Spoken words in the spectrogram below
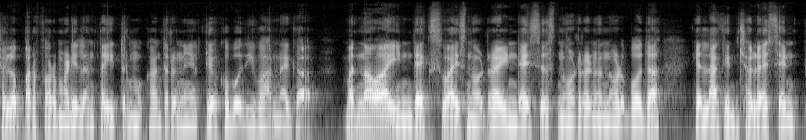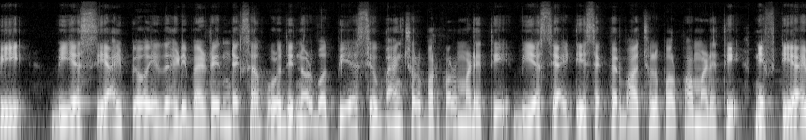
ಚಲೋ ಪರ್ಫಾರ್ಮ್ ಮಾಡಿಲ್ಲ ಅಂತ ಇದ್ರ ಮುಖಾಂತರ ನೀವು ತಿಳ್ಕೊಬೋದು ಈ ವಾರನಾಗ ಮತ್ತು ನಾವು ಇಂಡೆಕ್ಸ್ ವೈಸ್ ನೋಡ್ರೆ ಇಂಡೆಕ್ಸಸ್ ನೋಡ್ರೂ ನೋಡ್ಬೋದು. ಎಲ್ಲಕ್ಕಿಂತ ಚಲೋ S N P B S C I P O ಇದು ಹಿಡಿಬ್ಯಾಡ್ರಿ ಇಂಡೆಕ್ಸ್ ಉಳಿದಿದ್ದು ನೋಡ್ಬೋದು. ಬಿ ಎಸ್ ಸಿ ಬ್ಯಾಂಕ್ ಚಲೋ ಪರ್ಫಾರ್ಮ್ ಮಾಡೈತಿ. B S C I T sector ಭಾಳ ಚಲೋ ಪರ್ಫಾರ್ಮ್ ಮಾಡೈತಿ. ನಿಫ್ಟಿ ಐ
